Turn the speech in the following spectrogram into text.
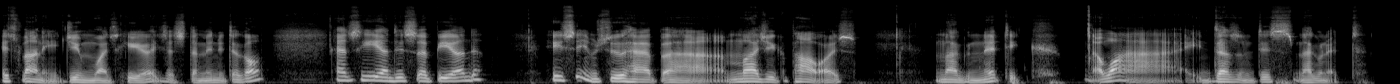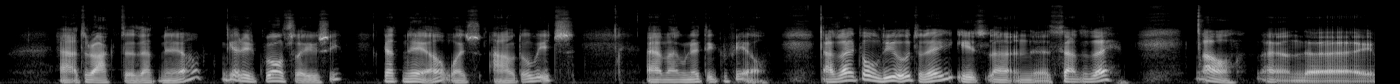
It's funny, Jim was here just a minute ago. Has he disappeared? he seems to have uh, magic powers, magnetic. Why doesn't this magnet attract that nail? Get it closer, you see. That nail was out of its magnetic field. As I told you, today is uh, Saturday. Oh, and uh,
